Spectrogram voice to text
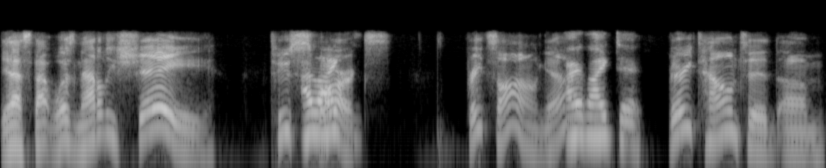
Yes, that was Natalie Shay. Two Sparks. Great song, yeah. I liked it. Very talented um,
